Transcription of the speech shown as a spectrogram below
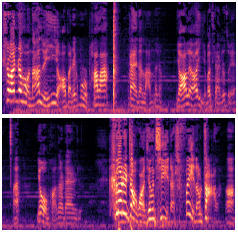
吃完之后，拿嘴一咬，把这个布啪啦盖在篮子上，摇了摇尾巴，舔着嘴，哎，又跑那儿待着去了。呵，这赵广清气的是肺都炸了啊！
